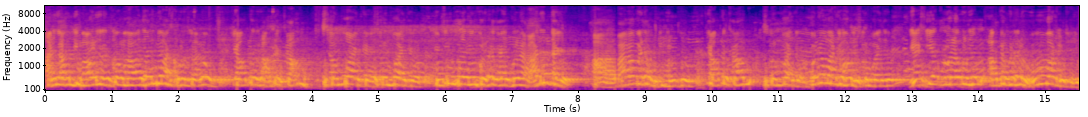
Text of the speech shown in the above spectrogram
आणि आमची मावळी आवाजाने मी असं म्हणत आलो की आपलं आपलं काम आनंद आहे. हा बाळामध्ये आपण म्हणतो की आपलं काम संपवायचं. कोण्या माध्यमातून संपवायचं? याची एक मला म्हणजे आपल्या मनाला होऊ वाटत होती.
